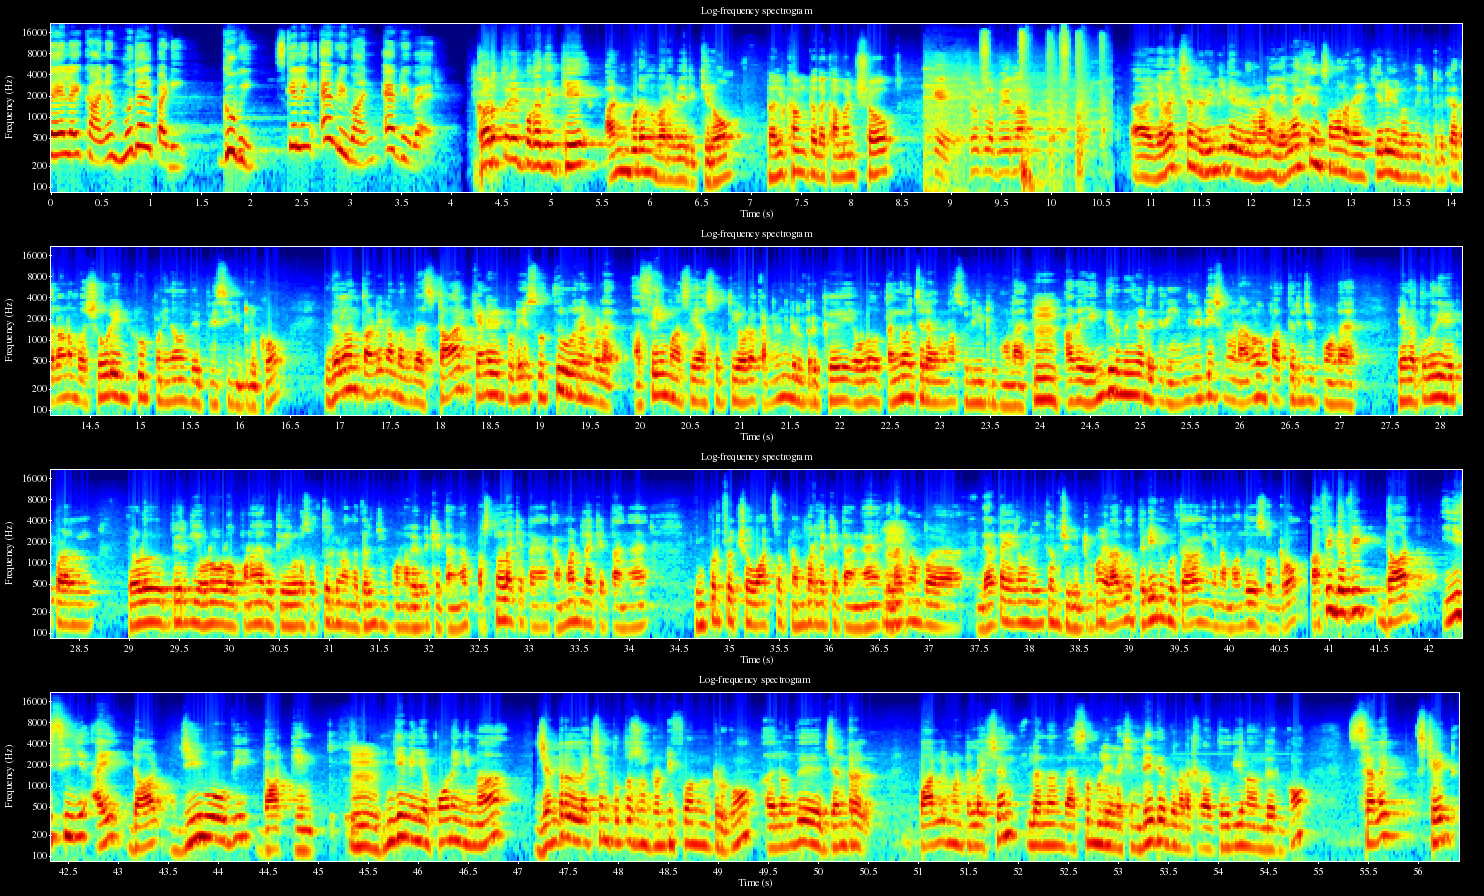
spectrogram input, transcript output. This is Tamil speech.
வேலைக்கான முதல் படி குவி ஸ்கில்லிங் எவ்ரி ஒன் எவ்ரிவேர் கருத்துரை பகுதிக்கு அன்புடன் வரவேற்கிறோம். Welcome to the comment show okay ஷோக்கில் போயிடலாம். எலெக்ஷன் நெருங்கிட்டே இருக்கிறதுனால எலெக்ஷன் சம்மந்த நிறைய கேள்விகள் வந்துகிட்டு இருக்கு. அதெல்லாம் நம்ம ஷோல இன்க்ளூட் பண்ணி தான் வந்து பேசிக்கிட்டு இருக்கோம். இதெல்லாம் தாண்டி நம்ம இந்த ஸ்டார் கேண்டிடேட்டுடைய சொத்து விவரங்களை அசையும் அசையா சொத்து எவ்வளோ கடன்கள் இருக்கு. எவ்வளோ தங்க வச்சிருக்காங்கலாம் சொல்லிட்டு இருக்கோம்ல. அதை எங்க இருந்துங்க எடுக்கிறீங்க? எங்ககிட்டயும் சொல்லுங்க. நாங்களும் பார்த்து தெரிஞ்சுப்போம்ல. எங்க தொகுதி வேட்பாளர்கள் எவ்வளோ பேருக்கு எவ்வளோ எவ்வளோ பணம் இருக்கு எவ்வளோ சொத்து இருக்கு நாங்கள் தெரிஞ்சுப்போம் நிறைய பேர் கேட்டாங்க. பர்சனலாக கேட்டாங்க கமெண்ட்ல கேட்டாங்க இம்பர்ஃபெக்ட் ஷோ வாட்ஸ்அப் நம்பர்ல கேட்டாங்க. எல்லாருக்கும் நம்ம டேரக்டாக கேட்காம லிங்க் அனுப்பிச்சுக்கிட்டு இருக்கோம். எல்லாருக்கும் தெரியணுங்கிறதுக்காக இங்கே நம்ம வந்து சொல்றோம். Affidavit dot ECI dot G O V dot in இங்கே நீங்க போனீங்கன்னா general election two thousand twenty ஃபோர்னு இருக்கும். அதில் வந்து ஜென்ரல் பார்லிமெண்ட் எலெக்ஷன் இல்லை இந்த அசம்பிளி எலெக்ஷன் இடைத்தேர்தல் நடக்கிற தொகுதியெல்லாம் வந்து இருக்கும். செலக்ட் ஸ்டேட்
